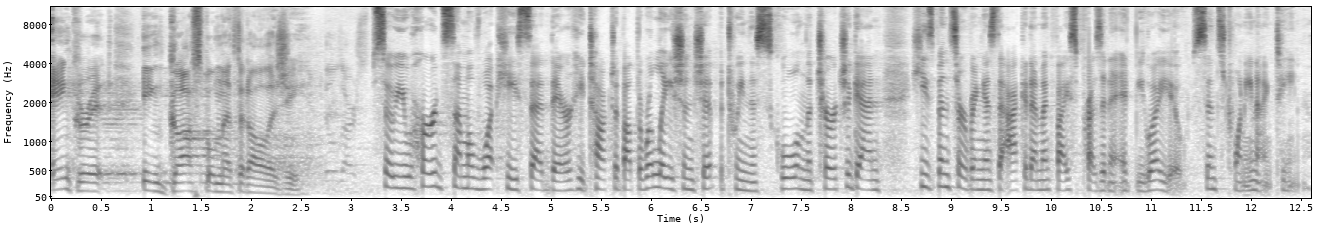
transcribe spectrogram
anchor it in gospel methodology. So you heard some of what he said there. He talked about the relationship between the school and the church. Again, he's been serving as the academic vice president at BYU since 2019.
